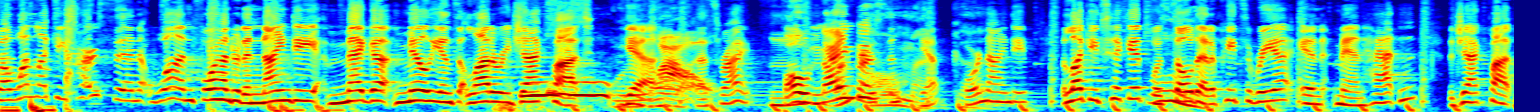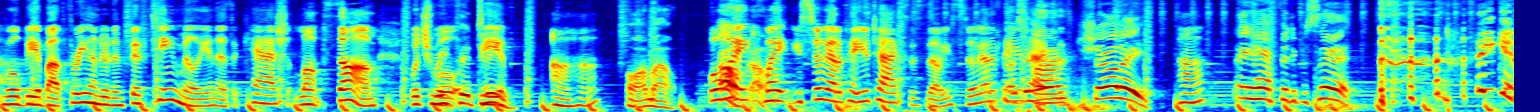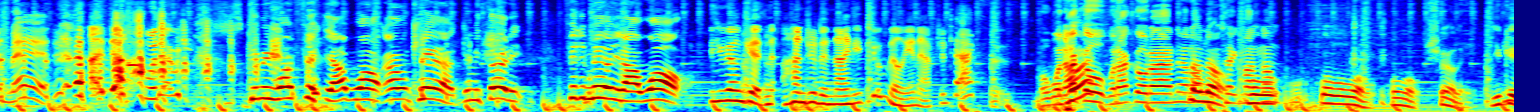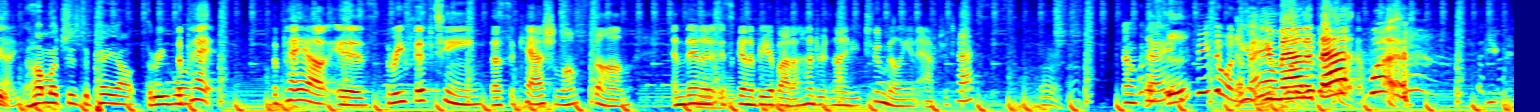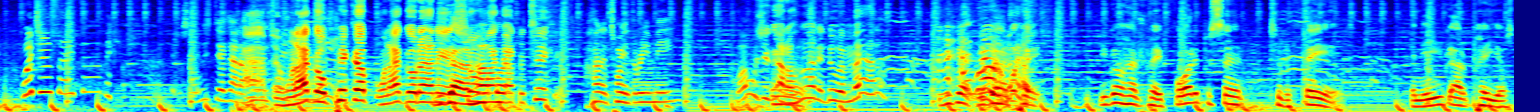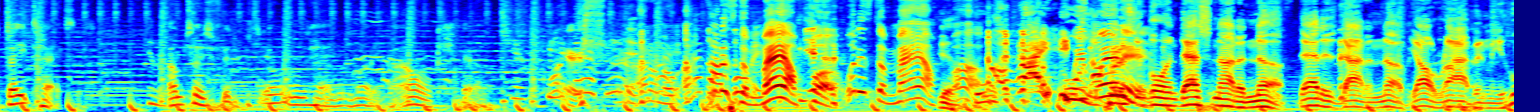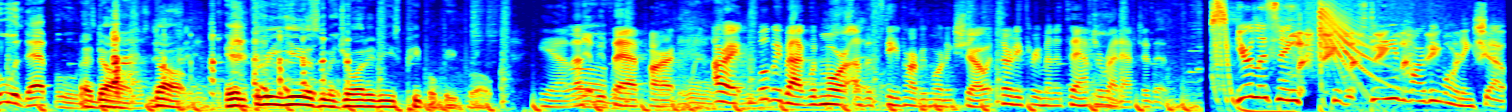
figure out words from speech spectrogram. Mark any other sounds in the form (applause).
Well, one lucky person won 490 mega millions lottery jackpot. yeah. Wow. That's right. Mhm. 490? One person. Oh, my yep. 490. The lucky ticket was sold at a pizzeria in Manhattan. The jackpot will be about 315 million as a cash lump sum, which will be 315. uh-huh. Oh, I'm out. Well, Oh, wait, oh. wait. You still got to pay your taxes, though. You still got to pay your taxes. Shirley, Huh? they have 50%. You getting mad? (laughs) I know. Whatever. Give me 150, I'll walk. I don't care. Give me 30. 50 million, I'll walk. You're gonna get 192 million after taxes. But when I go when I go down there, No, don't no. take my whoa, number. Whoa, whoa, whoa, whoa, whoa, Shirley, you get Yeah. how much is the payout? Three The what? pay, the payout is 315. That's a cash lump sum, and then it- it's gonna be about 192 million after taxes. Mm-hmm. Okay. good. You doing the you, math? you mad at you that? What? (laughs) What you say, Tommy? So we still got I- 123 and when I go pick up, when I go down there You and got show how them I much? got the ticket, 123 million. why would you got a Mm. hundred? Do it matter? You got, you gotta pay. You're gonna have to pay 40% to the feds, and then you got to pay your state taxes. I'm telling you, 50%. You don't lose half your money. I don't care. Who cares? I don't know. I- That's what our the point. math for? What is the math Yeah. for? Right. We Who's the person winning. going, that's not enough. That is not enough. Y'all robbing me. Who is that fool? Hey, dog, dog. In three years, majority of these people be broke. Yeah, that's Yeah, the we sad part. All right, we'll be back with more of the Steve Harvey Morning Show at 33 minutes after, right after this. You're listening to the Steve Harvey Morning Show.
